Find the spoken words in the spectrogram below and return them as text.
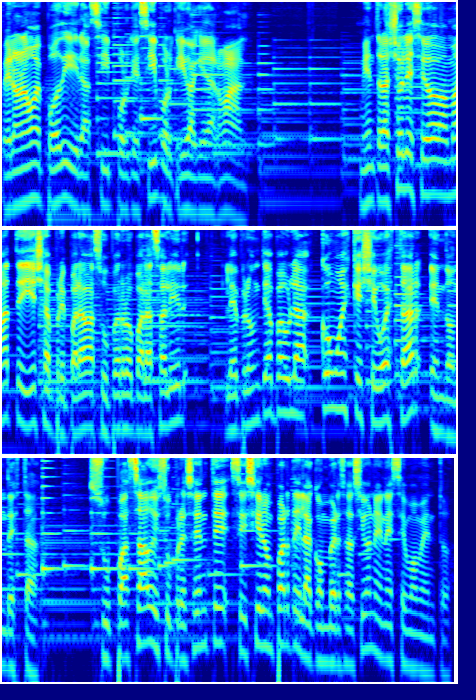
pero no me podía ir así porque sí, porque iba a quedar mal. Mientras yo le cebaba mate y ella preparaba a su perro para salir, le pregunté a Paula cómo es que llegó a estar en donde está. Su pasado y su presente se hicieron parte de la conversación en ese momento.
